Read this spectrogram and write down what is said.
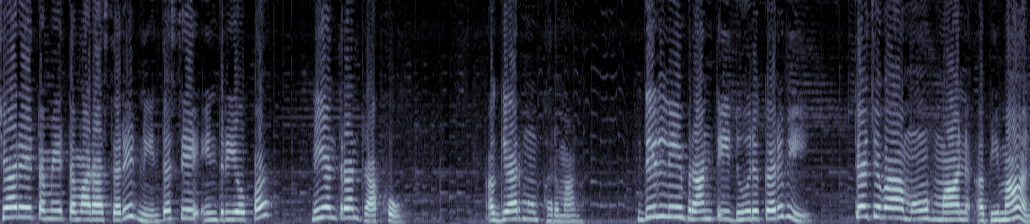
જ્યારે તમે તમારા શરીરની દસે ઇન્દ્રિયો પર નિયંત્રણ રાખો. અગિયારમું ફરમાન, દિલની ભ્રાંતિ દૂર કરવી, ત્યજવા મોહ માન અભિમાન,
